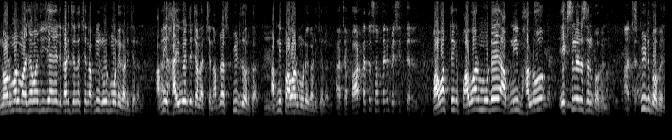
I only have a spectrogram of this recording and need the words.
নর্মাল মাঝামাঝি জায়গায় গাড়ি চালাচ্ছেন আপনি রোড মোডে গাড়ি চালান। আপনি হাইওয়েতে চালাচ্ছেন আপনার স্পিড দরকার। আপনি পাওয়ার মোডে গাড়ি চালান। আচ্ছা পাওয়ারটা তো সব থেকে বেশি পাওয়ার থেকে পাওয়ার মোডে আপনি ভালো এক্সেলারেশন পাবেন। স্পিড পাবেন।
